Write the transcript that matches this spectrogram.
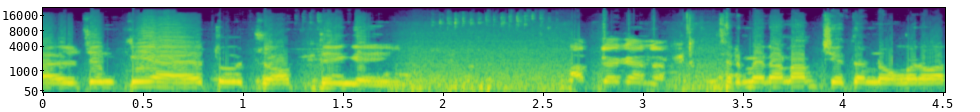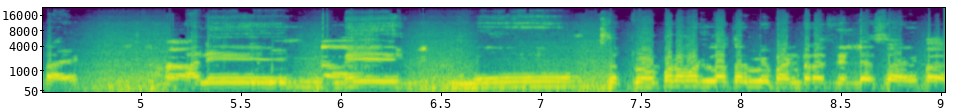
आयोजन किया है तो जॉब देंगे ही। आपका क्या नाम है? तर मेरा नाम चेतन डोंगरवार आहे आणि मी मी प्रॉपर म्हटलं तर मी भंडारा जिल्ह्याचा आहे.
